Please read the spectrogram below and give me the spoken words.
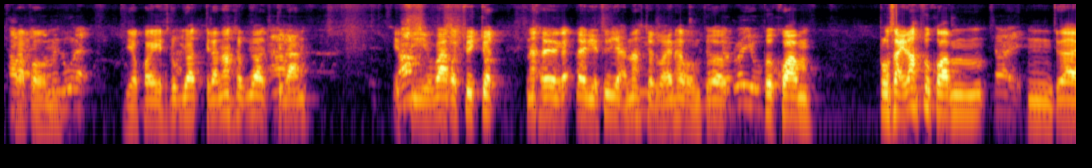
เท่าไหครัร่บผม ก็ไม่รู้แหละ เดี๋ยวค่อยรูปยอดทีหลังเนาะรูปยอดทีหลังเอเนาะซีว่าก็ช่วยจดนะรายรายละเอียดทุกอย่างเนาะจดไว้นะครับผมเพื่อจดไว้อยู่ เพื่อความ โปร่งใสเนาะเพื่อความใช่อืมจะได้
